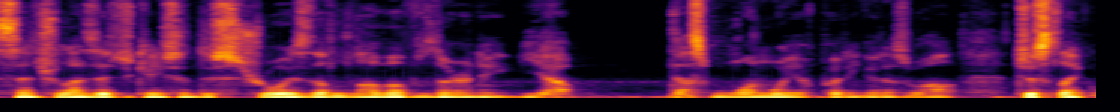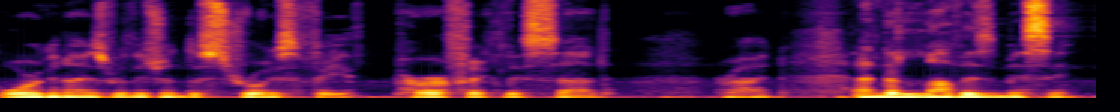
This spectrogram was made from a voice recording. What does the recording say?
Centralized education destroys the love of learning. Yep, that's one way of putting it as well. Just like organized religion destroys faith. Perfectly said, right? And the love is missing.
